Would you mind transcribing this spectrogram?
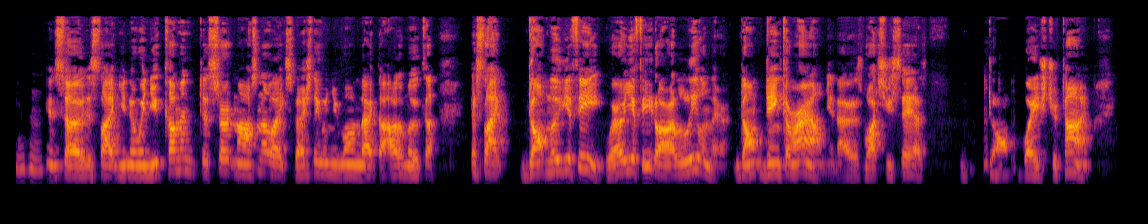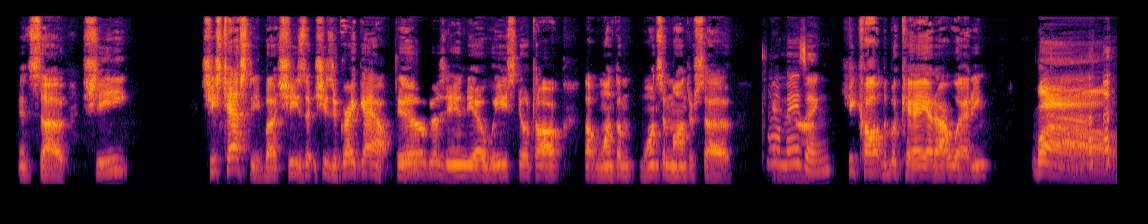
Mm-hmm. And so it's like, you know, when you come into certain asana, like especially when you're going back to Adho Mukha, it's like, don't move your feet. Where your feet are, leave them there. Don't dink around, you know, is what she says. don't waste your time. And so she she's testy, but she's a, she's a great gal. Still mm-hmm. goes to India. We still talk about once a, once a month or so. Oh, uh, amazing! She caught the bouquet at our wedding. Wow!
